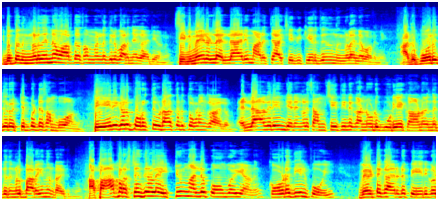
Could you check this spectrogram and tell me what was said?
ഇതിപ്പോ നിങ്ങൾ തന്നെ വാർത്താ സമ്മേളനത്തിൽ പറഞ്ഞ കാര്യമാണ്. സിനിമയിലുള്ള എല്ലാരും അടച്ചാക്ഷേപിക്കരുത് എന്ന് നിങ്ങൾ തന്നെ പറഞ്ഞു. അതുപോലെ ഇതൊരു ഒറ്റപ്പെട്ട സംഭവമാണ്. പേരുകൾ പുറത്തു കാലം എല്ലാവരെയും ജനങ്ങൾ സംശയത്തിന്റെ കണ്ണോട് കൂടിയേ കാണൂ എന്നൊക്കെ നിങ്ങൾ പറയുന്നുണ്ടായിരുന്നു. അപ്പൊ ആ പ്രശ്നത്തിനുള്ള ഏറ്റവും നല്ല പോംവഴിയാണ് കോടതിയിൽ പോയി വേട്ടക്കാരുടെ പേരുകൾ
